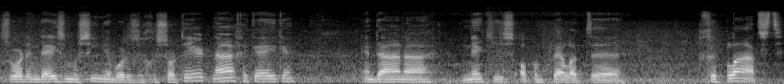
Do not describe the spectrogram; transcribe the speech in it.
Ze worden in deze machine worden ze gesorteerd, nagekeken. En daarna netjes op een pallet eh, geplaatst.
